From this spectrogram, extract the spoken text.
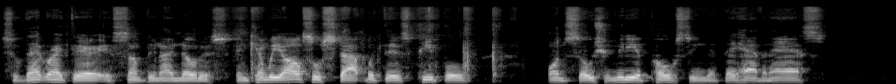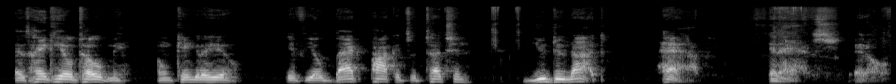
So, that right there is something I notice. And can we also stop with this? People on social media posting that they have an ass. As Hank Hill told me on King of the Hill, if your back pockets are touching, you do not have an ass at all.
